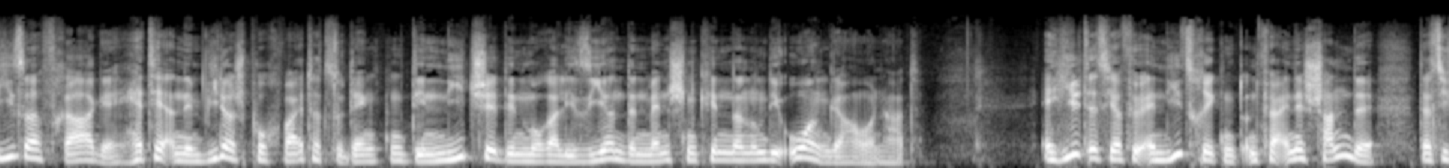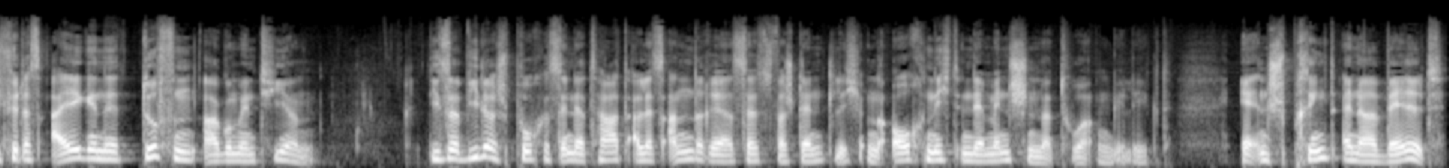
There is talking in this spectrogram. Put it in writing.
dieser Frage hätte an dem Widerspruch weiterzudenken, den Nietzsche den moralisierenden Menschenkindern um die Ohren gehauen hat. Er hielt es ja für erniedrigend und für eine Schande, dass sie für das eigene Dürfen argumentieren. Dieser Widerspruch ist in der Tat alles andere als selbstverständlich und auch nicht in der Menschennatur angelegt. Er entspringt einer Welt,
